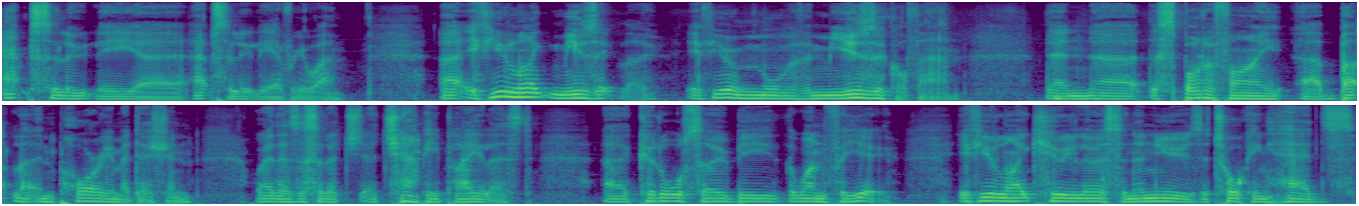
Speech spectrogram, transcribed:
absolutely, uh, absolutely everywhere. Uh, if you like music, though, if you're more of a musical fan, then uh, the Spotify uh, Butler Emporium edition, where there's a sort of ch- a chappy playlist, uh, could also be the one for you. If you like Huey Lewis and the News, the Talking Heads,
